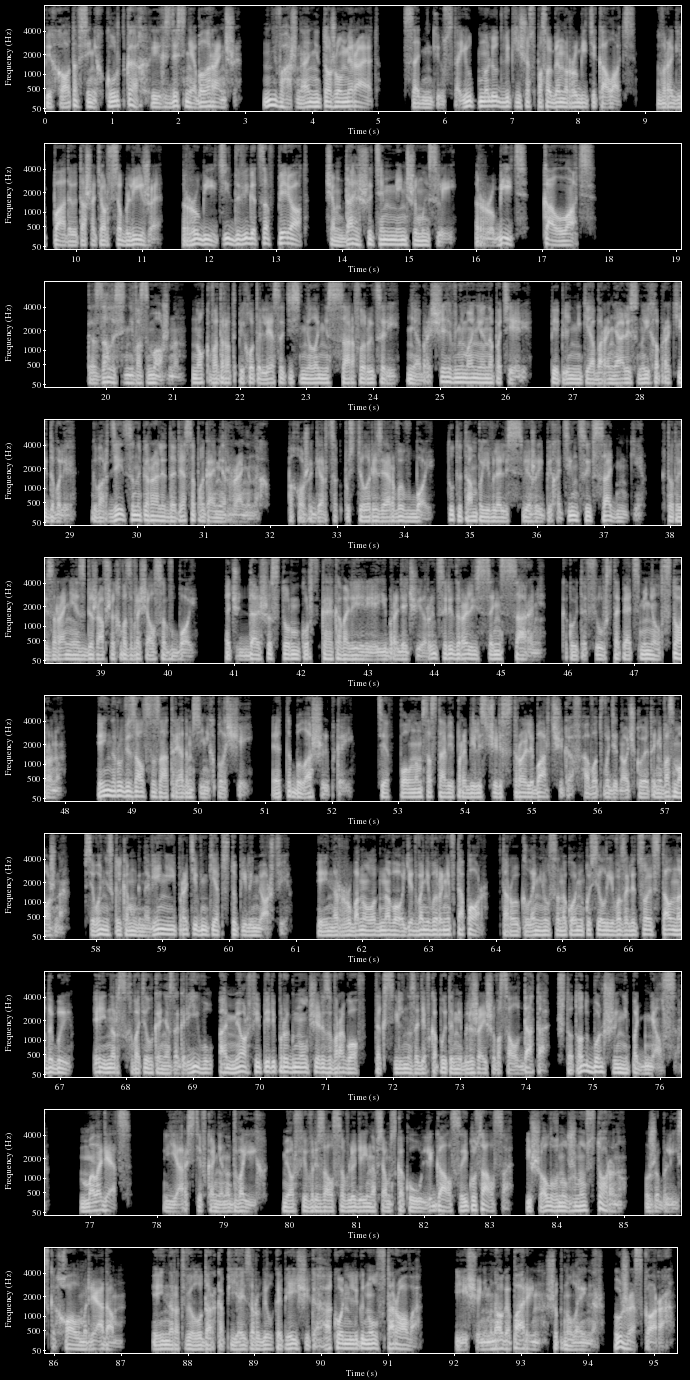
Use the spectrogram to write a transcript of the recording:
Пехота в синих куртках, их здесь не было раньше. Неважно, они тоже умирают. Всадники устают, но Людвиг еще способен рубить и колоть. Враги падают, а шатер все ближе. Рубить и двигаться вперед. Чем дальше, тем меньше мыслей. Рубить, колоть. Казалось невозможным, но квадрат пехоты леса теснило ниссаров и рыцарей, не обращая внимания на потери. Пепельники оборонялись, но их опрокидывали. Гвардейцы напирали, давя сапогами раненых. Похоже, герцог пустил резервы в бой. Тут и там появлялись свежие пехотинцы и всадники. Кто-то из ранее сбежавших возвращался в бой. А чуть дальше стурмкурская кавалерия и бродячие рыцари дрались с аниссарами. Какой-то фюрст опять сменил сторону. Эйнер увязался за отрядом синих плащей. Это было ошибкой. Те в полном составе пробились через строй лебардщиков, а вот в одиночку это невозможно. Всего несколько мгновений, и противники обступили Мёрфи. Эйнер рубанул одного, едва не выронив топор. Второй уклонился, но конь укусил его за лицо и встал на дыбы. Эйнер схватил коня за гриву, а Мёрфи перепрыгнул через врагов, так сильно задев копытами ближайшего солдата, что тот больше не поднялся. «Молодец!» Ярости в коне на двоих. Мёрфи врезался в людей на всем скаку, легался и кусался. и шел в нужную сторону. Уже близко, холм рядом. Эйнер отвел удар копья и зарубил копейщика, а конь легнул второго. «Еще немного, парень», — шепнул Эйнер. «Уже скоро».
